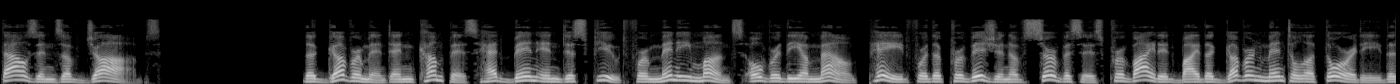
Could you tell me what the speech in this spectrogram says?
thousands thousands of jobs. The government and Compass had been in dispute for many months over the amount paid for the provision of services provided by the governmental authority the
